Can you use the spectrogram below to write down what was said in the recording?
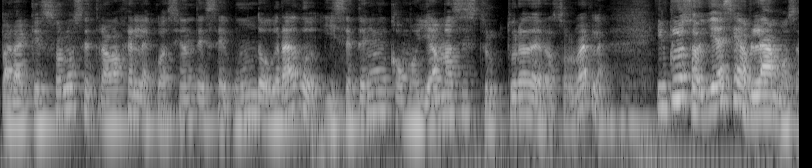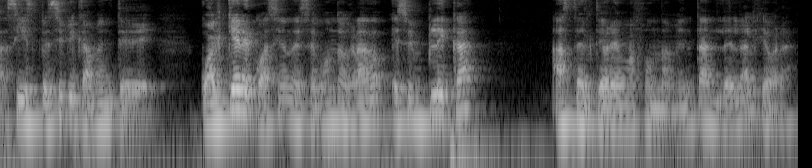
para que solo se trabaje la ecuación de segundo grado y se tengan como ya más estructura de resolverla. Incluso ya si hablamos así específicamente de cualquier ecuación de segundo grado, eso implica hasta el teorema fundamental del álgebra.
